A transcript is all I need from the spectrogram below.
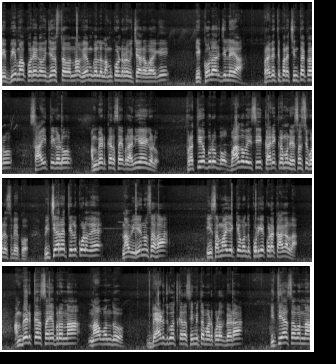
ಈ ಭೀಮಾ ಕೊರೆಗಾಂವ್ ವಿಜಯೋತ್ಸವವನ್ನು ವೇಮಗಲ್ಲಲ್ಲಿ ಹಮ್ಮಿಕೊಂಡಿರೋ ವಿಚಾರವಾಗಿ ಈ ಕೋಲಾರ ಜಿಲ್ಲೆಯ ಪ್ರಗತಿಪರ ಚಿಂತಕರು, ಸಾಹಿತಿಗಳು, ಅಂಬೇಡ್ಕರ್ ಸಾಹೇಬರ ಅನುಯಾಯಿಗಳು ಪ್ರತಿಯೊಬ್ಬರು ಭಾಗವಹಿಸಿ ಕಾರ್ಯಕ್ರಮವನ್ನು ಯಶಸ್ವಿಗೊಳಿಸಬೇಕು. ವಿಚಾರ ತಿಳ್ಕೊಳ್ಳದೆ ನಾವು ಏನೂ ಸಹ ಈ ಸಮಾಜಕ್ಕೆ ಒಂದು ಕೊಡುಗೆ ಕೊಡೋಕ್ಕಾಗಲ್ಲ. ಅಂಬೇಡ್ಕರ್ ಸಾಹೇಬರನ್ನು ನಾವೊಂದು ಬ್ಯಾಡ್ಜ್ಗೋಸ್ಕರ ಸೀಮಿತ ಮಾಡ್ಕೊಳ್ಳೋದು ಬೇಡ. ಇತಿಹಾಸವನ್ನು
